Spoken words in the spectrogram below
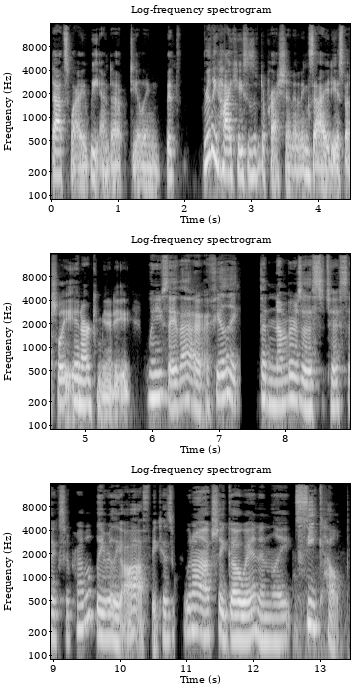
that's why we end up dealing with really high cases of depression and anxiety, especially in our community. When you say that, I feel like the numbers or the statistics are probably really off because we don't actually go in and like seek help.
